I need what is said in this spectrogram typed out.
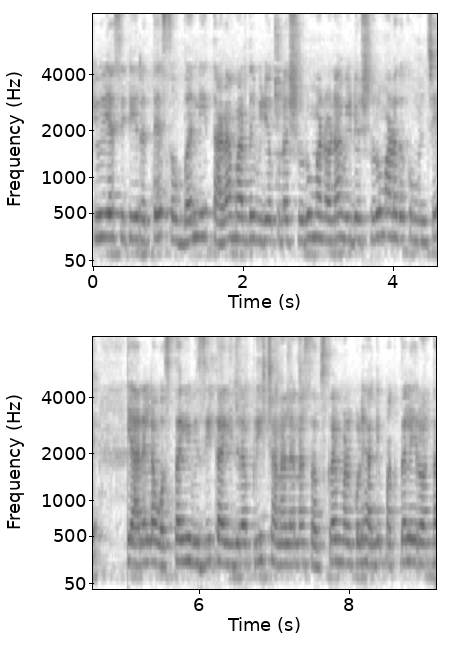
ಕ್ಯೂರಿಯಾಸಿಟಿ ಇರುತ್ತೆ. ಸೊ ಬನ್ನಿ, ತಡ ಮಾಡಿದೆ ವಿಡಿಯೋ ಕೂಡ ಶುರು ಮಾಡೋಣ. ವಿಡಿಯೋ ಶುರು ಮಾಡೋದಕ್ಕೂ ಮುಂಚೆ ಯಾರೆಲ್ಲ ಹೊಸದಾಗಿ ವಿಸಿಟ್ ಆಗಿದ್ದೀರಾ ಪ್ಲೀಸ್ ಚಾನಲನ್ನು ಸಬ್ಸ್ಕ್ರೈಬ್ ಮಾಡ್ಕೊಳ್ಳಿ. ಹಾಗೆ ಪಕ್ಕದಲ್ಲಿ ಇರುವಂಥ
